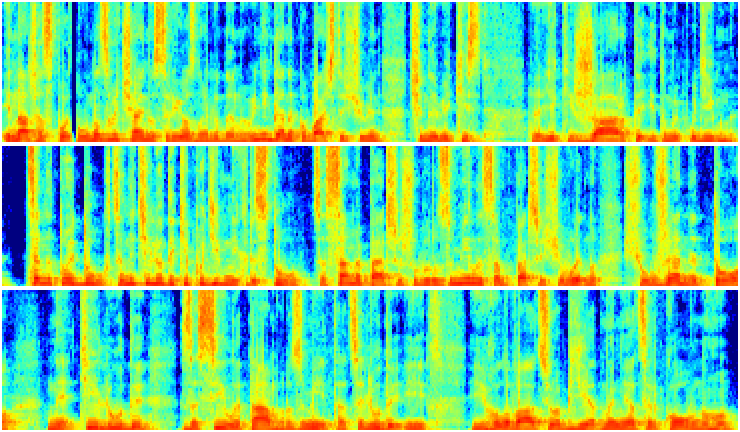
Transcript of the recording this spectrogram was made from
І наш Господь був надзвичайно серйозною людиною. Ви ніде не побачите, що він чинив якісь, е, якісь жарти і тому подібне. Це не той дух, це не ті люди, які подібні Христу. Це саме перше, що ви розуміли, саме перше, що видно, що вже не то, не ті люди засіли там, розумієте? Це люди і, і голова цього об'єднання церковного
